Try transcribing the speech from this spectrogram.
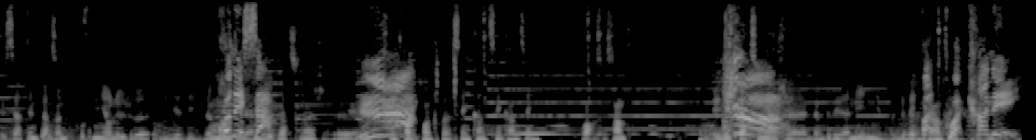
que certaines personnes pour finir le jeu, ils avaient fait monter nouveau personnage euh, entre 50 55 voire 60 et les personnages euh, donc des années niveau level Pas de 40. quoi crâner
